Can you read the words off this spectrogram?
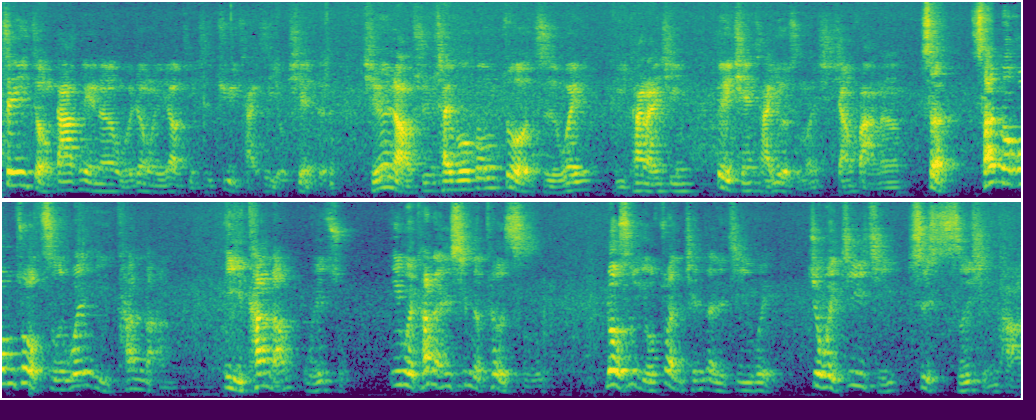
这一种搭配呢，我认为要紧是聚财是有限的。请问老师，财帛宫坐紫微与贪婪星，对钱财又有什么想法呢？是财帛宫坐紫微与贪婪，以贪婪为主，因为贪婪星的特质，若是有赚钱财的机会，就会积极去实行它。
